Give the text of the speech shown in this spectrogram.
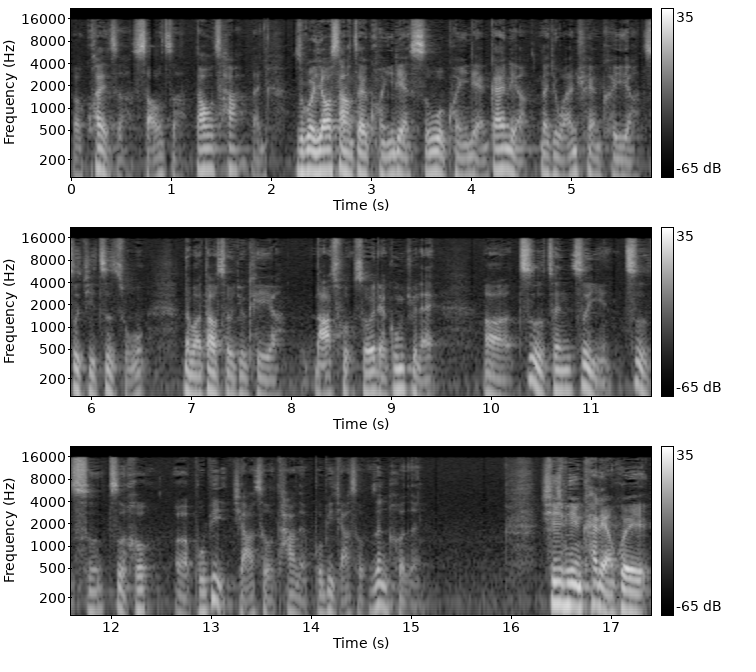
呃筷子啊、勺子啊、刀叉来。如果腰上再捆一点食物、捆一点干粮，那就完全可以啊自给自足。那么到时候就可以啊拿出所有的工具来，啊自斟自饮、自吃自喝，呃不必假手他人，不必假手任何人。习近平开两会，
